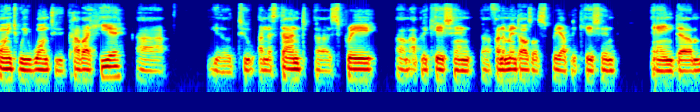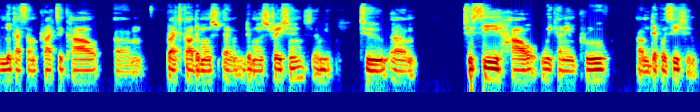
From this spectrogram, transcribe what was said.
point we want to cover here, uh, you know, to understand uh, spray um, application, uh, fundamentals of spray application, and um, look at some practical um, practical demonst- um, demonstrations mean, to um, to see how we can improve um, deposition.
